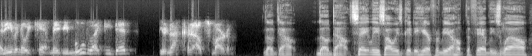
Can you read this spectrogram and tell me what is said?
And even though he can't maybe move like he did, you're not going to outsmart him. No doubt. No doubt. Saley, it's always good to hear from you. I hope the family's well.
